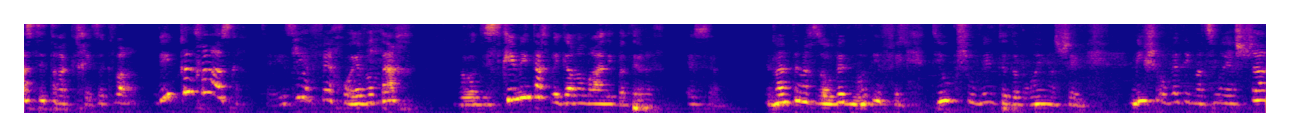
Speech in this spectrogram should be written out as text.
אז תתרככי, זה כבר, ואם ככה, אז ככה. איזה הוא אוהב אותך, ועוד הסכים איתך, וגם אמרה אני בדרך. עשר. הבנתם איך זה עובד? מאוד יפה. תהיו קשובים, תדברו עם השם. מי שעובד עם עצמו ישר,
